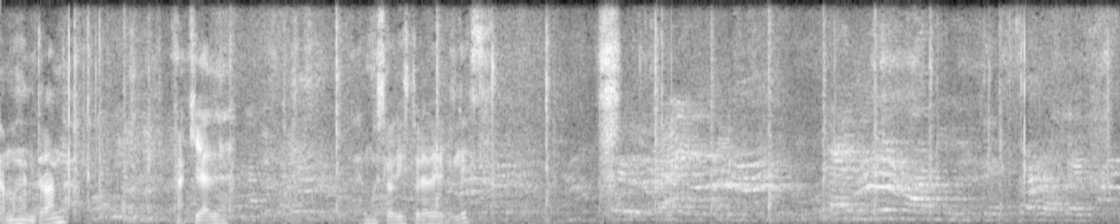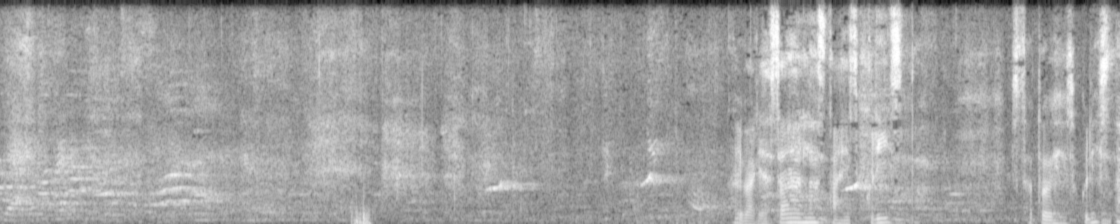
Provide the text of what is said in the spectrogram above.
Estamos entrando aquí al, Museo de Historia de la Iglesia. Hay varias salas, está Jesucristo, estatua de Jesucristo.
